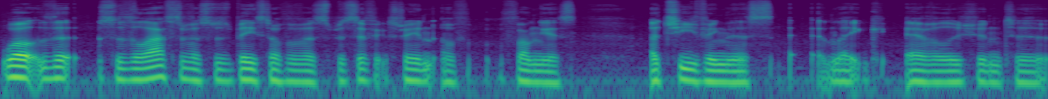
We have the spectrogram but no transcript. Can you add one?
Well, the so The Last of Us was based off of a specific strain of fungus achieving this like evolution to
